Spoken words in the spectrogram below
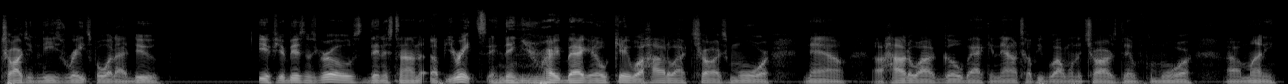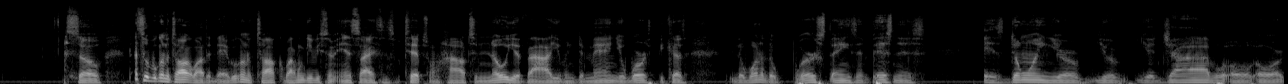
charging these rates for what I do. If your business grows, then it's time to up your rates, and then you're right back and okay, well, how do I charge more now? Uh, how do I go back and now tell people I want to charge them for more uh, money? So that's what we're going to talk about today. We're going to talk about. I'm going to give you some insights and some tips on how to know your value and demand your worth because the one of the worst things in business is doing your your your job or, or,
